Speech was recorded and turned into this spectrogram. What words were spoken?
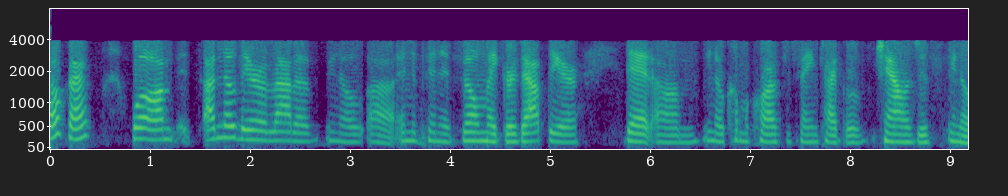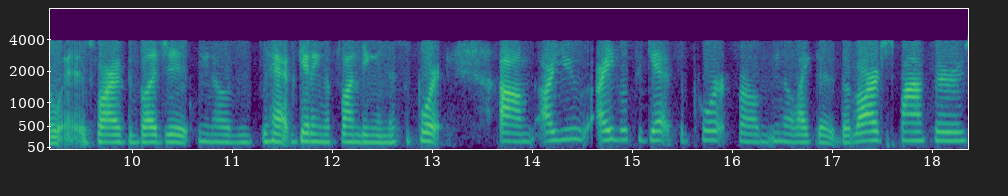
Okay. Well, um, I know there are a lot of you know uh, independent filmmakers out there that um, you know come across the same type of challenges. You know, as far as the budget, you know, have, getting the funding and the support. Um, are you able to get support from you know like the the large sponsors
